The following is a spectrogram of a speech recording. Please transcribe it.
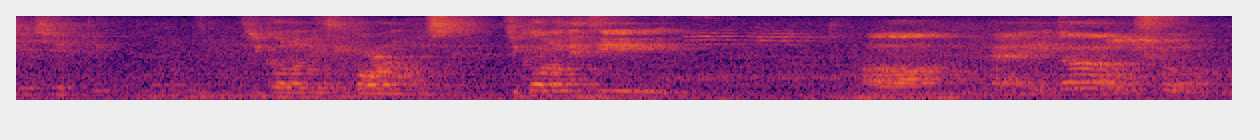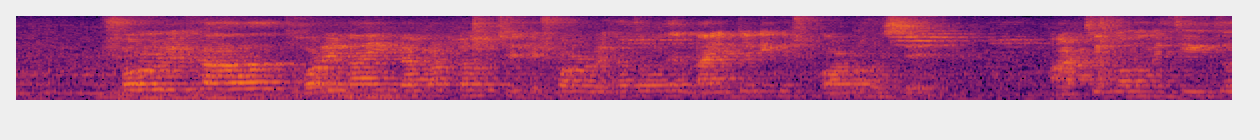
শেষের দিকে। ত্রিকোণমিতি পড়ানো হয়েছে। ত্রিকোণমিতি হ্যাঁ এটা অবশ্য সরলরেখা ধরে নাই, ব্যাপারটা হচ্ছে যে সরলরেখা তোমাদের নাইন টেনে কিছু করানো হয়েছে। আর ত্রিকোণমিতি তো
